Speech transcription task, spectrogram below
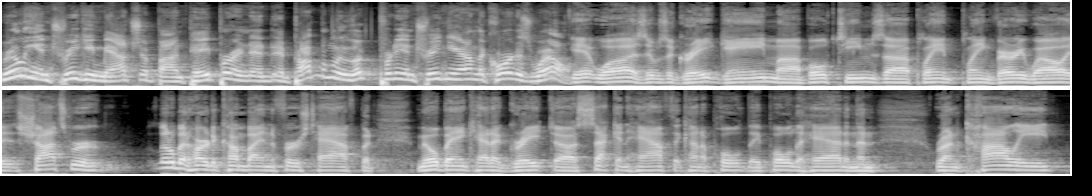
really intriguing matchup on paper, and it, it, probably looked pretty intriguing on the court as well. It was. It was a great game. both teams playing playing very well. shots were a little bit hard to come by in the first half, but Milbank had a great second half that kind of pulled they pulled ahead, and then Roncalli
